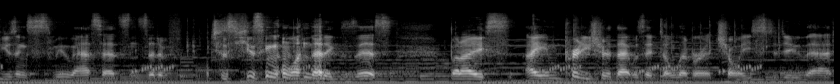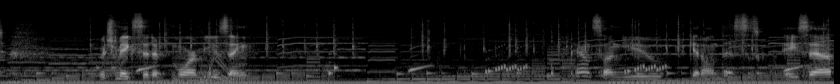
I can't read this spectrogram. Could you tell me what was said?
using Smoo assets instead of just using the one that exists. But I, I am pretty sure that was a deliberate choice to do that, which makes it a more amusing pounce on you. Get on this ASAP.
